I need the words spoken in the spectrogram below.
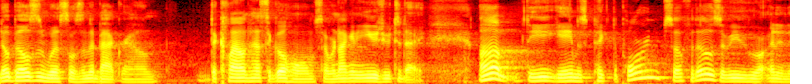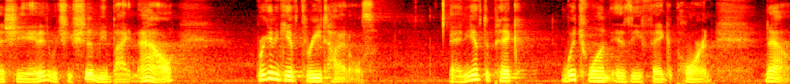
no bells and whistles in the background. The clown has to go home, so we're not going to use you today. Um, the game is Pick the Porn. So for those of you who are uninitiated, which you should be by now, we're going to give three titles. And you have to pick which one is the fake porn. Now,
